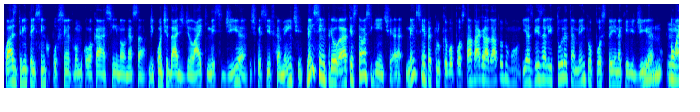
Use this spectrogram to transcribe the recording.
quase 35%, vamos colocar assim, nessa de quantidade de like nesse dia especificamente, nem sempre. A questão é a seguinte: é, nem sempre aquilo que eu vou postar vai agradar todo mundo. E às vezes a leitura também que eu postei naquele dia não é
